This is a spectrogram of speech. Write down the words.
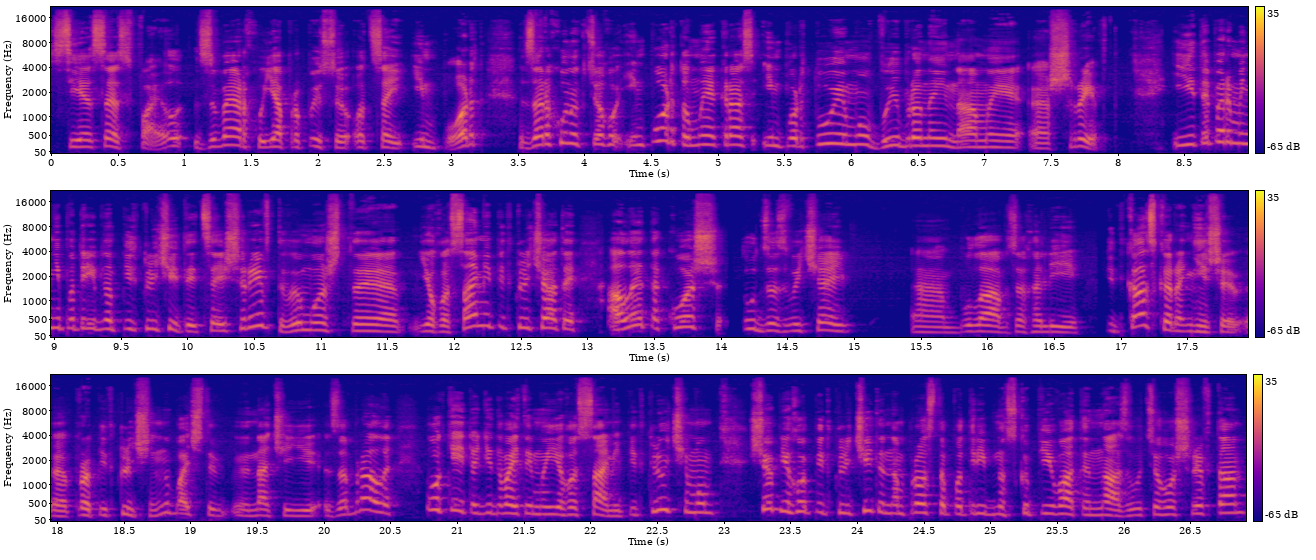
CSS файл. Зверху я прописую оцей імпорт. За рахунок цього імпорту ми якраз імпортуємо вибраний нами е, шрифт. І тепер мені потрібно підключити цей шрифт. Ви можете його самі підключати, але також тут зазвичай е, була взагалі підказка раніше е, про підключення. Ну, бачите, е, наче її забрали. Окей, тоді давайте ми його самі підключимо. Щоб його підключити, нам просто потрібно скопіювати назву цього шрифта.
